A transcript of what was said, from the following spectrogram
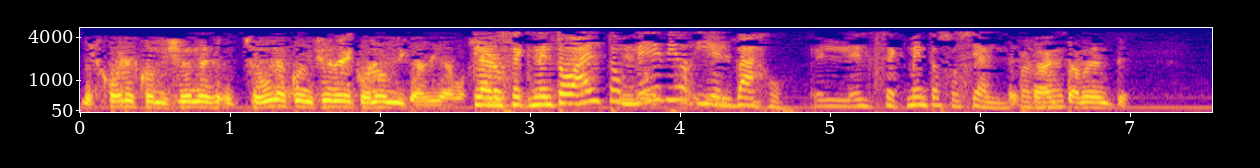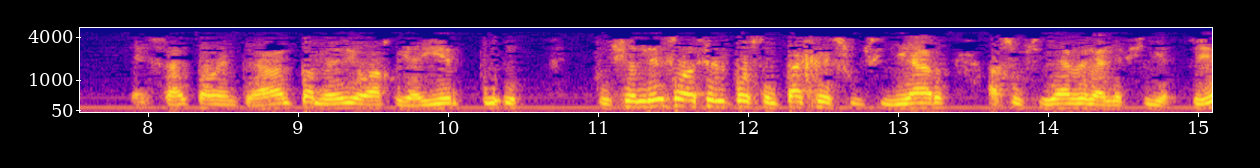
mejores condiciones, según las condiciones económicas, digamos. Claro, ¿sí? segmento alto, sí, medio sí. y el bajo, el, el segmento social. Exactamente, exactamente, alto, medio, bajo. Y ahí, en función de eso, va a ser el porcentaje de subsidiar a subsidiar de la energía, ¿sí?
